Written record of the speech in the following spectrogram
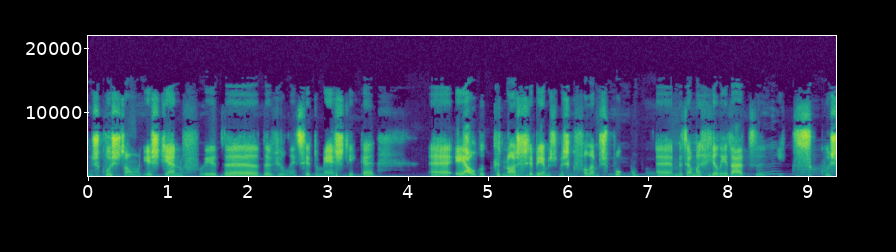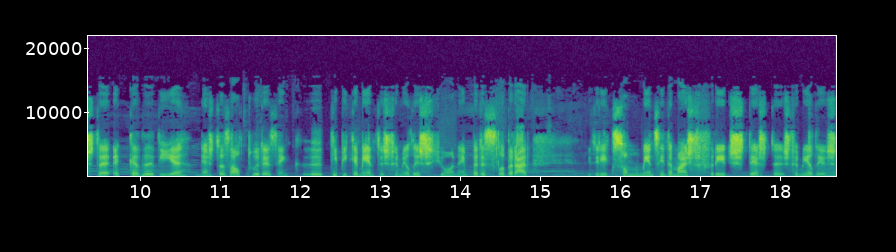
nos custam. Este ano foi da, da violência doméstica, Uh, é algo que nós sabemos, mas que falamos pouco, uh, mas é uma realidade e que se custa a cada dia, nestas alturas em que tipicamente as famílias se unem para celebrar, eu diria que são momentos ainda mais preferidos destas famílias.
